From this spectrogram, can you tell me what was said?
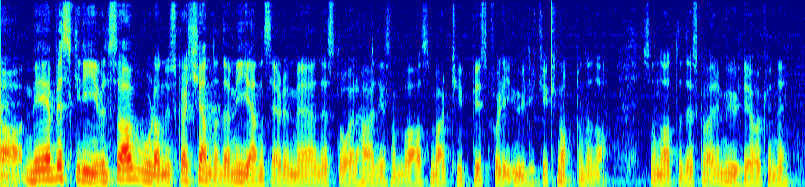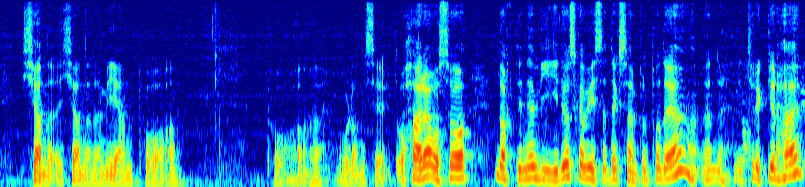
Ja, med beskrivelse av hvordan du skal kjenne dem igjen, ser du. Med, det står her liksom hva som er typisk for de ulike knoppene. da. Sånn at det skal være mulig å kunne kjenne, kjenne dem igjen på, på uh, hvordan det ser ut. Og Her er også lagt inn en video. Skal vise et eksempel på det. Jeg trykker her.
